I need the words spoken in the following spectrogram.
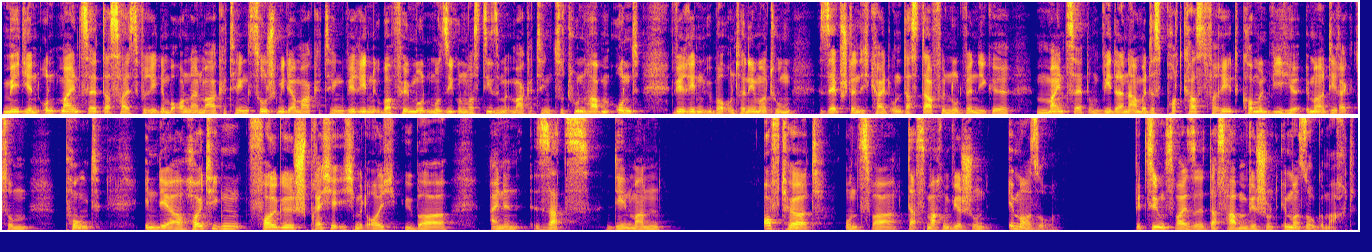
Medien und Mindset. Das heißt, wir reden über Online-Marketing, Social-Media Marketing, wir reden über Filme und Musik und was diese mit Marketing zu tun haben und wir reden über Unternehmertum, Selbstständigkeit und das dafür notwendige Mindset. Und wie der Name des Podcasts verrät, kommen wir hier immer direkt zum Punkt. In der heutigen Folge spreche ich mit euch über einen Satz, den man oft hört, und zwar, das machen wir schon immer so. Beziehungsweise, das haben wir schon immer so gemacht.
